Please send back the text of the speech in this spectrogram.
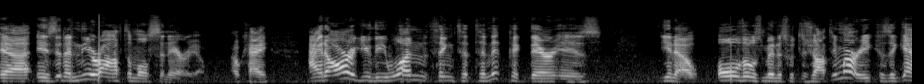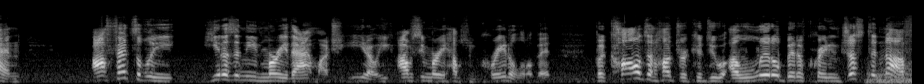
uh, is in a near optimal scenario. Okay. I'd argue the one thing to, to nitpick there is, you know, all those minutes with DeJounte Murray, because again, offensively, he doesn't need Murray that much. You know, he obviously Murray helps him create a little bit, but Collins and Hunter could do a little bit of creating just enough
